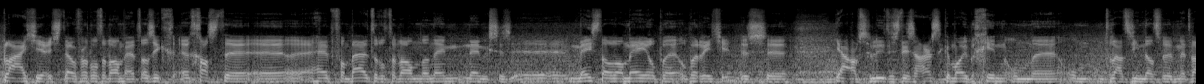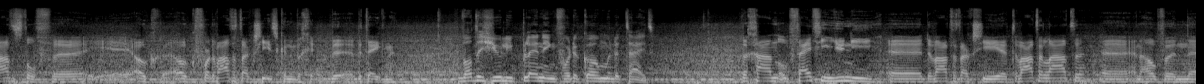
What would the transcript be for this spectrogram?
plaatje als je het over Rotterdam hebt. Als ik eh, gasten eh, heb van buiten Rotterdam, dan neem, neem ik ze meestal wel mee op, een- op een ritje. Dus ja, absoluut. Dus het is een hartstikke mooi begin om, om, om te laten zien dat we met waterstof ook, ook voor de watertaxi iets kunnen be- betekenen. Wat is jullie planning voor de komende tijd? We gaan op 15 juni eh, de watertaxi te water laten. Eh, en hopen een eh,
